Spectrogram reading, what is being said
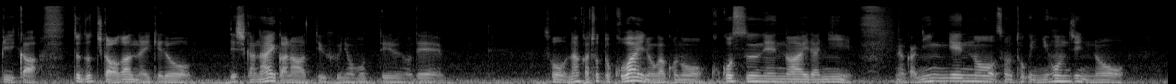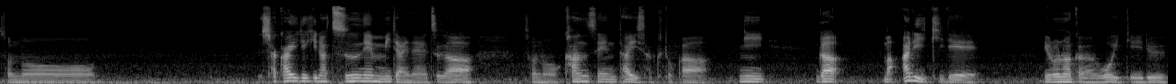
ピーかちょっとどっちかわかんないけどでしかないかなっていうふうに思っているのでそうなんかちょっと怖いのがこのここ数年の間になんか人間のその特に日本人のその社会的な通念みたいなやつがその感染対策とかにが、まあ、ありきで世の中が動いている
